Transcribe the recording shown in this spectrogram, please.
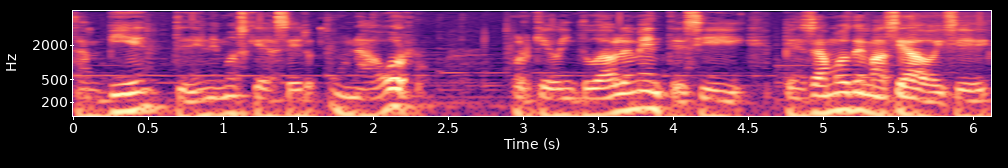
también tenemos que hacer un ahorro, porque indudablemente si pensamos demasiado y si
